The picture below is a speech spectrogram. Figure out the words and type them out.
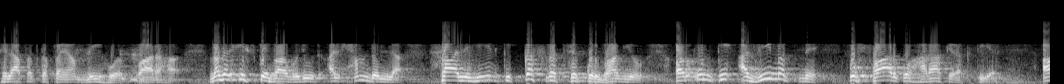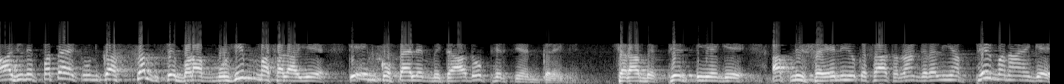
خلافت کا قیام نہیں ہو پا رہا۔ مگر اس کے باوجود الحمدللہ، صالحین کی کثرت سے قربانیوں اور ان کی عظیمت نے کفار کو ہرا کے رکھتی ہے۔ آج انہیں پتہ ہے کہ ان کا سب سے بڑا مہم مسئلہ یہ ہے کہ ان کو پہلے مٹا دو، پھر چین کریں گے۔ شرابیں پھر پیئیں گے، اپنی سہیلیوں کے ساتھ رنگ رلیاں پھر منائیں گے،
